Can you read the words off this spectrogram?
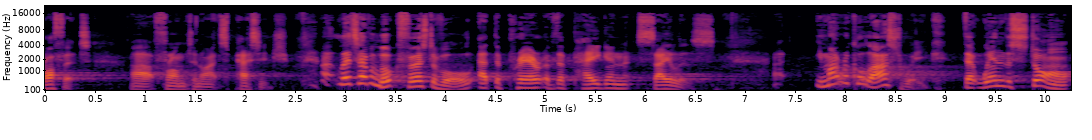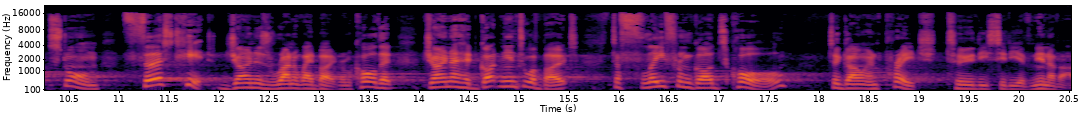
prophet uh, from tonight's passage. Uh, let's have a look, first of all, at the prayer of the pagan sailors. Uh, you might recall last week that when the storm, storm first hit Jonah's runaway boat, and recall that Jonah had gotten into a boat to flee from God's call to go and preach to the city of Nineveh.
